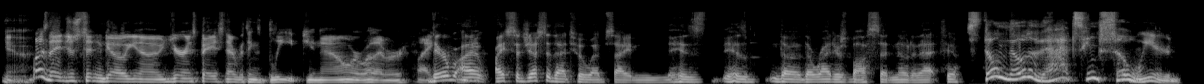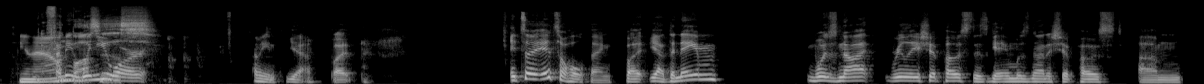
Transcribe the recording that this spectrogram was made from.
Yeah. Was they just didn't go, you know, you're in space and everything's bleep, you know, or whatever. Like there, I, I suggested that to a website, and his his the the writer's boss said no to that too. Still no to that seems so weird, you know. I mean, when you are, I mean, yeah, but it's a it's a whole thing. But yeah, the name was not really a shit post. This game was not a shit post. Um,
